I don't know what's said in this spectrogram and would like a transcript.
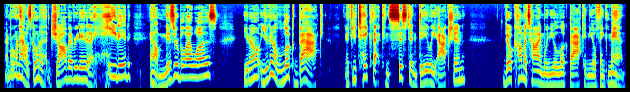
remember when I was going to that job every day that I hated and how miserable I was? You know, you're to look back. If you take that consistent daily action, there'll come a time when you'll look back and you'll think, "Man,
